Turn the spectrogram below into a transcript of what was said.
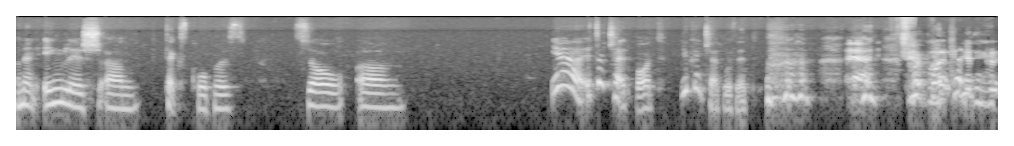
on an english um, text corpus. So um, yeah it's a chatbot. You can chat with it. What can- and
